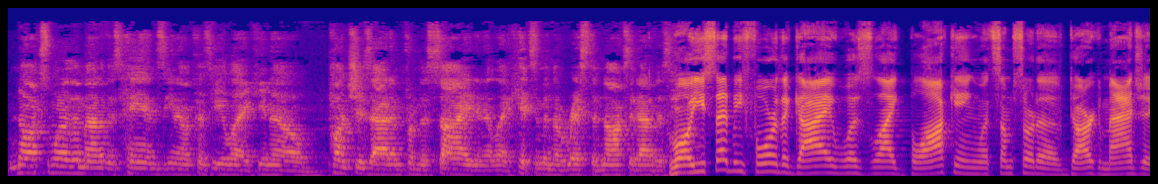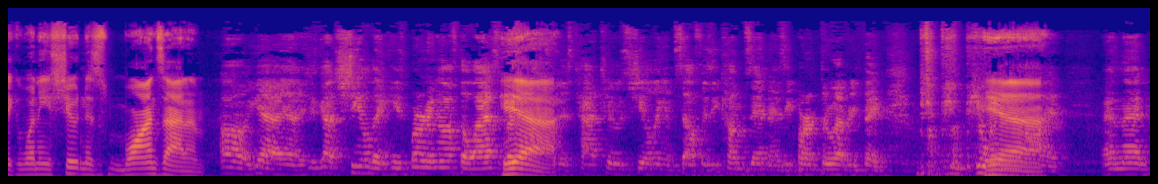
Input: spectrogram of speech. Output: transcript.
knocks one of them out of his hands, you know, because he like you know punches at him from the side and it like hits him in the wrist and knocks it out of his. Well, you said before the guy was like blocking with some sort of dark magic when he's shooting his wands at him. Oh yeah, yeah. He's got shielding. He's burning off the last yeah. of his tattoos, shielding himself as he comes in, as he burned through everything. Yeah. And then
